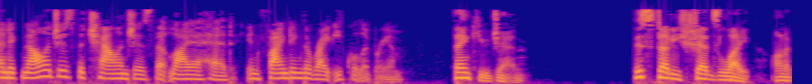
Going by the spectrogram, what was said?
and acknowledges the challenges that lie ahead in finding the right equilibrium. Thank you, Jen. This study sheds light on a,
